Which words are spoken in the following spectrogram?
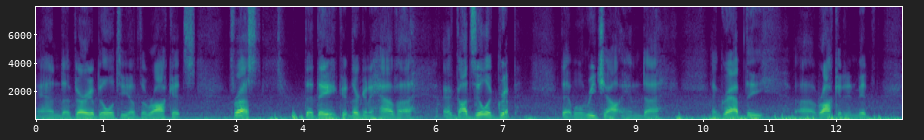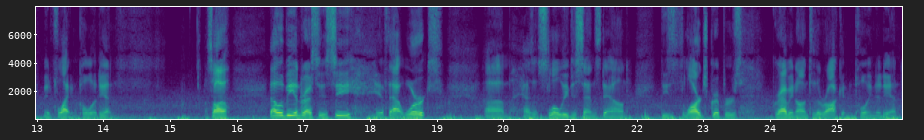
and the variability of the rocket's thrust that they they're going to have a, a Godzilla grip that will reach out and uh, and grab the uh, rocket in mid mid flight and pull it in. So that would be interesting to see if that works um, as it slowly descends down. These large grippers grabbing onto the rocket and pulling it in,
